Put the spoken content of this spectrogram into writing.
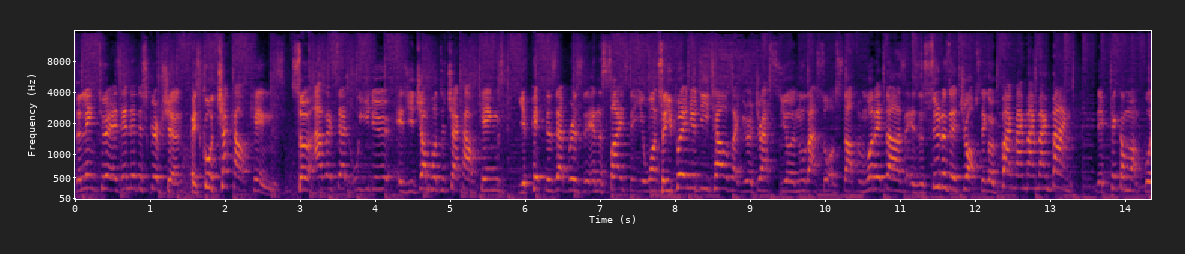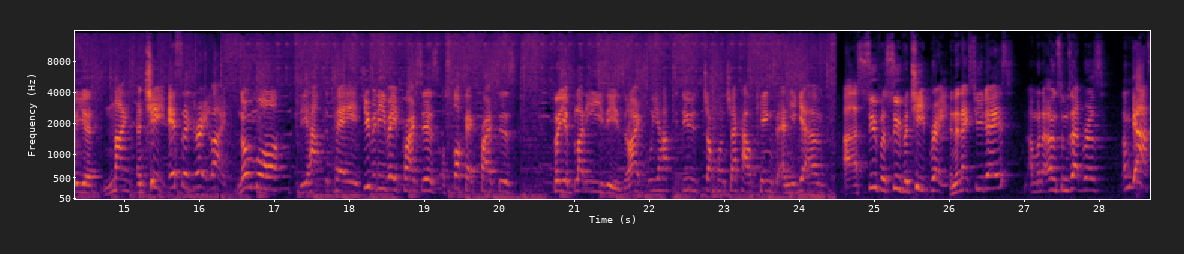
the link to it is in the description. It's called Checkout Kings. So as I said, all you do is you jump onto Checkout Kings, you pick the zebras in the size that you want. So you put in your details, like your address, your and all that sort of stuff. And what it does is as soon as it drops, they go bang, bang, bang, bang, bang. They pick them up for you nice and cheap. It's a great life. No more do you have to pay stupid eBay prices or StockX prices for your bloody Yeezys, right? All you have to do is jump on Checkout Kings and you get them at a super, super cheap rate. In the next few days, I'm gonna own some zebras. I'm gas.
